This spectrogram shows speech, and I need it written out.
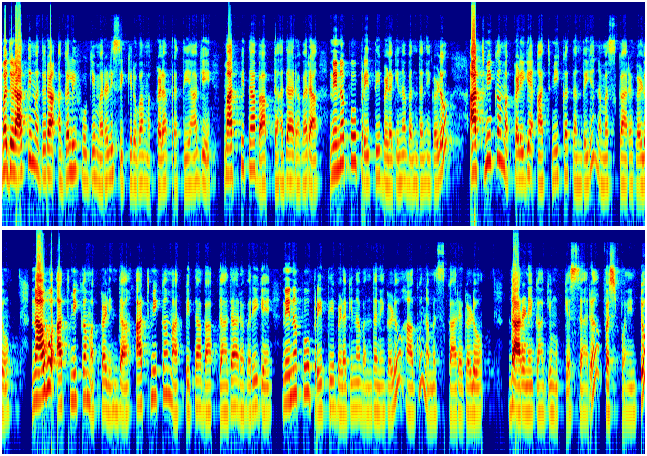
ಮಧುರಾತಿ ಮಧುರ ಅಗಲಿ ಹೋಗಿ ಮರಳಿ ಸಿಕ್ಕಿರುವ ಮಕ್ಕಳ ಪ್ರತಿಯಾಗಿ ಮಾತ್ಪಿತಾ ಬಾಪ್ತಾದರವರ ನೆನಪು ಪ್ರೀತಿ ಬೆಳಗಿನ ವಂದನೆಗಳು ಆತ್ಮಿಕ ಮಕ್ಕಳಿಗೆ ಆತ್ಮಿಕ ತಂದೆಯ ನಮಸ್ಕಾರಗಳು. ನಾವು ಆತ್ಮಿಕ ಮಕ್ಕಳಿಂದ ಆತ್ಮಿಕ ಮಾತ್ಪಿತಾ ಬಾಪ್ದಾದಾರವರಿಗೆ ನೆನಪು, ಪ್ರೀತಿ, ಬೆಳಗಿನ ವಂದನೆಗಳು ಹಾಗೂ ನಮಸ್ಕಾರಗಳು. ಧಾರಣೆಗಾಗಿ ಮುಖ್ಯ ಸಾರ ಫಸ್ಟ್ ಪಾಯಿಂಟು,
